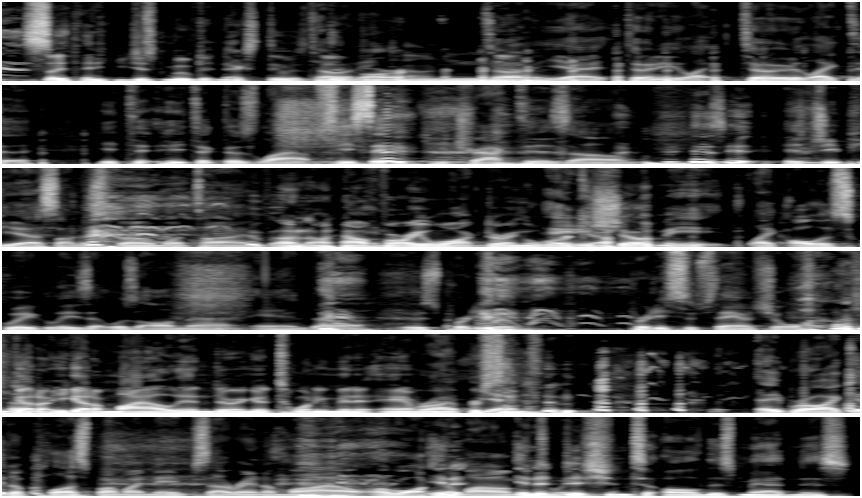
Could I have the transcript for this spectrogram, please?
so then you just moved it next to his their Tony. bar? Tony, Tony, yeah, Tony like Tony liked to. He t- he took those laps. He said he, he tracked his um Is it- his GPS on his phone one time, on, on how far he walked during a and he workout. showed me like all the squigglies that was on that, and uh, it was pretty pretty substantial. he, got a, he got a mile in during a 20 minute AMRAP Right, or yeah. something. Hey, bro, I get a plus by my name because I ran a mile or walked In, a mile. In, in addition to all this madness.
